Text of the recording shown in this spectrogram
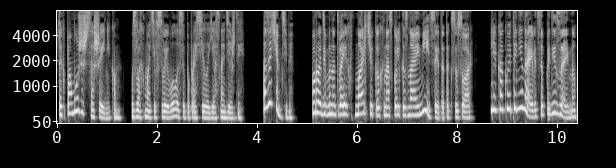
Так поможешь с ошейником? Взлохматив свои волосы, попросила я с надеждой. А зачем тебе? Вроде бы на твоих мальчиках, насколько знаю, имеется этот аксессуар. Или какой-то не нравится по дизайну?»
